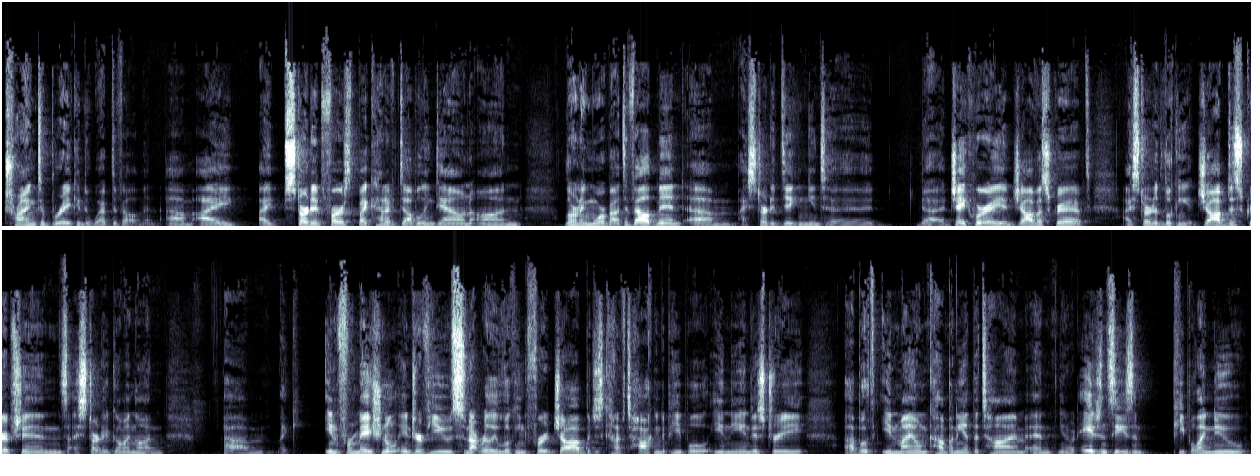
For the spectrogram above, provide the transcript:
trying to break into web development. Um, I I started first by kind of doubling down on learning more about development. Um, I started digging into uh, jQuery and JavaScript. I started looking at job descriptions. I started going on um, like informational interviews, so not really looking for a job, but just kind of talking to people in the industry, uh, both in my own company at the time and you know at agencies and people I knew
